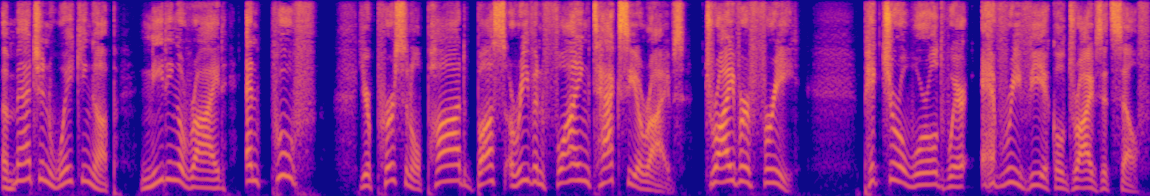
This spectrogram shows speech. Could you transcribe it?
Imagine waking up, needing a ride, and poof! Your personal pod, bus, or even flying taxi arrives, driver free. Picture a world where every vehicle drives itself.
